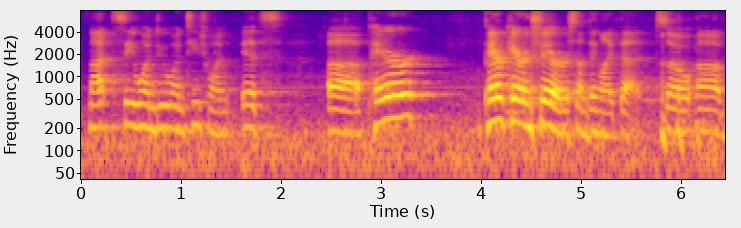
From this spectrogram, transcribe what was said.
It's not see one, do one, teach one. It's uh, pair, pair, care, and share, or something like that. So, um,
